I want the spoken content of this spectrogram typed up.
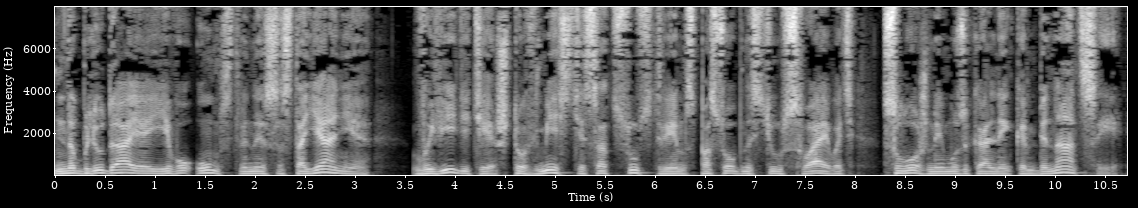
Наблюдая его умственное состояние, вы видите, что вместе с отсутствием способности усваивать сложные музыкальные комбинации,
